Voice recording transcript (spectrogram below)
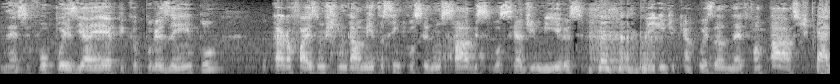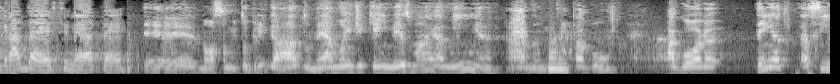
né? Se for poesia épica, por exemplo, o cara faz um xingamento assim que você não sabe se você admira, se entende, que é uma coisa, né, fantástica. Você agradece, né, até. É, nossa, muito obrigado, né? A mãe de quem mesmo? Ah, é a minha. Ah, não, então tá bom. Agora, tem assim,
